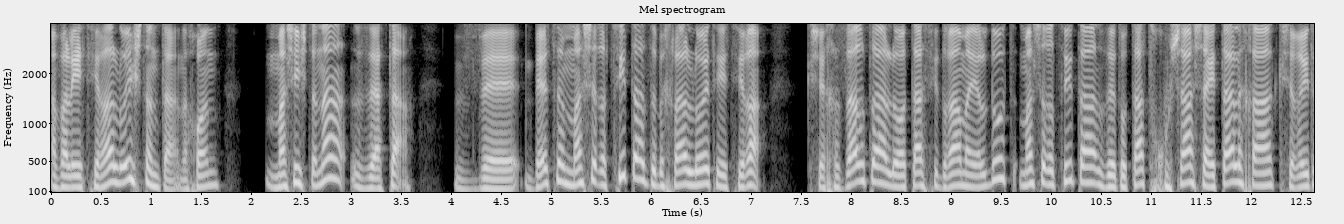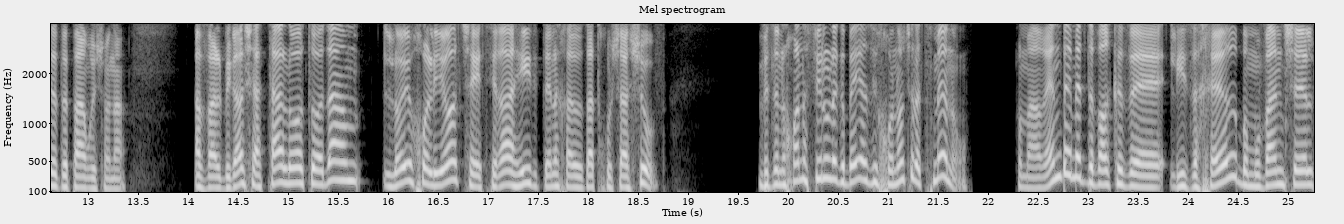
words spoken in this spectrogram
אבל היצירה לא השתנתה, נכון? מה שהשתנה זה אתה. ובעצם מה שרצית זה בכלל לא את היצירה. כשחזרת לאותה סדרה מהילדות, מה שרצית זה את אותה תחושה שהייתה לך כשראית את זה פעם ראשונה. אבל בגלל שאתה לא אותו אדם, לא יכול להיות שהיצירה ההיא תיתן לך את אותה תחושה שוב. וזה נכון אפילו לגבי הזיכרונות של עצמנו. כלומר, אין באמת דבר כזה להיזכר במובן של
